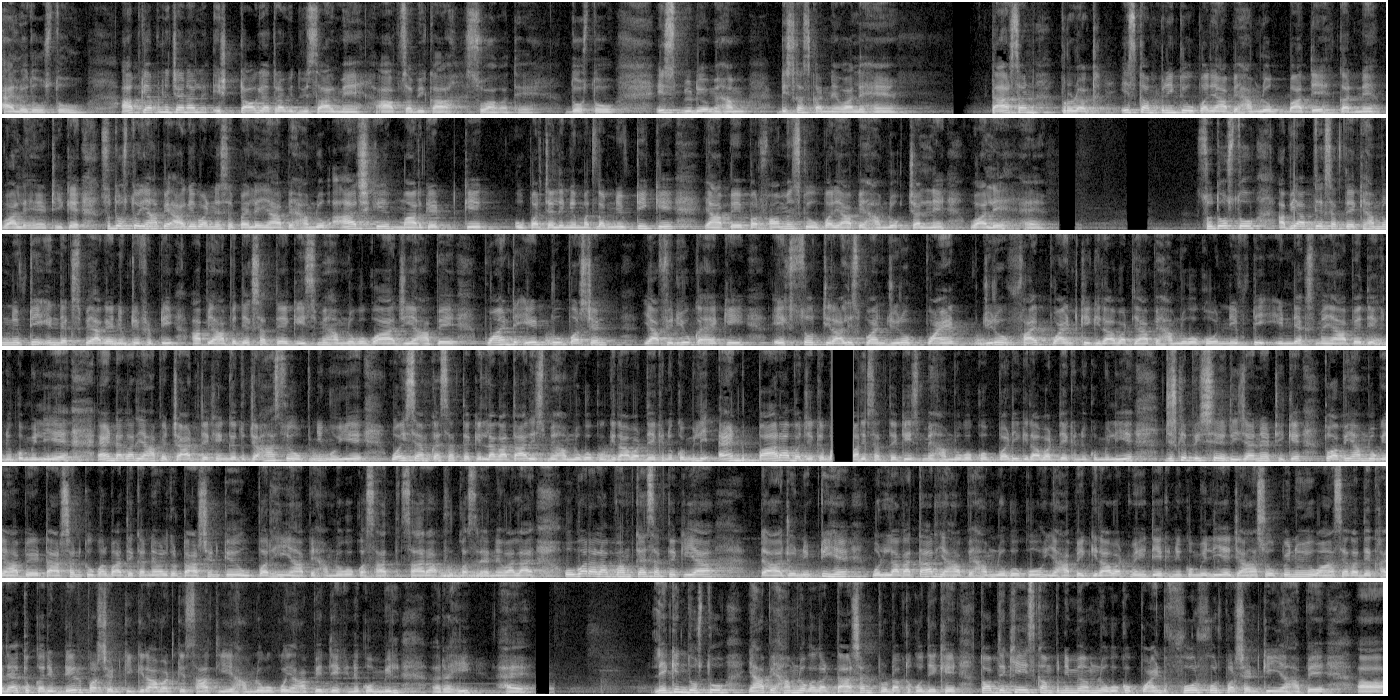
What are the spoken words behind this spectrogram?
Hello दोस्तों, आपके अपने channel stock Yatra with Vishal में आप सभी का स्वागत है। दोस्तों, इस वीडियो में हम डिस्कस करने वाले हैं टारसन प्रोडक्ट। इस कंपनी के ऊपर यहाँ पे हम लोग बातें करने वाले हैं, ठीक है? सो दोस्तों, यहाँ पे आगे बढ़ने से पहले यहाँ पे हम लोग आज के मार्केट के ऊपर चलेंगे मतलब निफ्टी के यहाँ पे परफॉर्मेंस के ऊपर यहाँ पे हम लोग चलने वाले हैं। सो so, दोस्तों अभी आप देख सकते हैं कि हम लोग निफ्टी इंडेक्स पे आ गए निफ्टी फिफ्टी। आप यहाँ पे देख सकते हैं कि इसमें हम लोगों को आज यहाँ पे पॉइंट एट टू परसेंट या फिर यूँ कहें कि एक सौ तिरालीस point zero point zero five point की गिरावट यहाँ पे हम लोगों को निफ्टी इंडेक्स में यहाँ पे देखने को मिली है। एंड अगर यहाँ पे चार्ट देखेंगे तो जहाँ से ओपनिंग हुई है वहीं से हम कह सकते हैं कि लगातार इसमें हम लोगों को गिरावट देखने को मिली। एंड बारह बजे के बाद देख सकते हैं कि इसमें हम लोगों को बड़ी गिरावट देखने को मिली है, जिसके पीछे रीजन है, ठीक है? तो अभी हम लोग यहाँ पे टार्सन के ऊपर बातें करने वाले तो टार्सन के ऊपर ही यहाँ पे हम लोगों का सारा फोकस रहने वाला है। ओवरऑल अब हम कह सकते हैं कि यह जो निफ्टी है, वो लगातार यहाँ पे हम लोगों को यहाँ पे गिरावट में ही देखने को मिली है। जहाँ से ओपन हुई, वहाँ से अगर देखा जाए तो करीब डेढ़ परसेंट की गिरावट के साथ ये हम लोगों को यहाँ पे देखने को मिल रही है। लेकिन दोस्तों यहाँ पे हम लोग अगर टार्सन प्रोडक्ट को देखें तो आप देखिए इस कंपनी में हम लोगों को पॉइंट फोर फोर परसेंट की यहाँ पे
